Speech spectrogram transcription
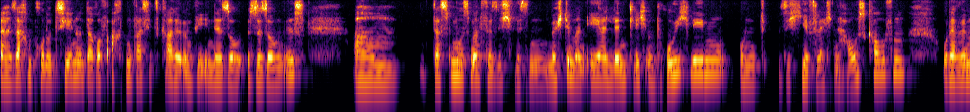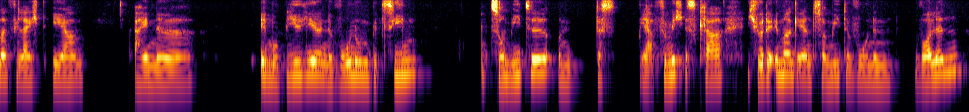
äh, Sachen produzieren und darauf achten, was jetzt grade irgendwie in der So Saison ist. Ähm, das muss man für sich wissen. Möchte man eher ländlich und ruhig leben und sich hier vielleicht 'n Haus kaufen oder will man vielleicht eher eine Immobilie, 'ne Wohnung beziehen zur Miete? Und das ja, für mich ist klar, ich würde immer gern zur Miete wohnen wollen,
